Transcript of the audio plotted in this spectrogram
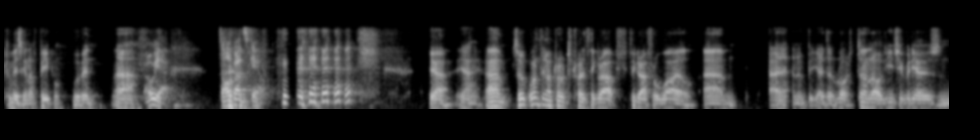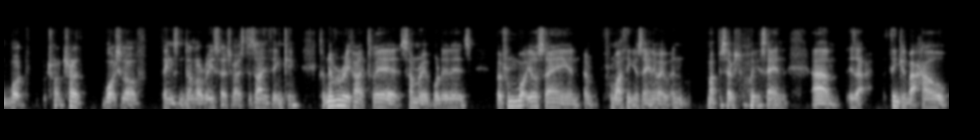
convincing enough people within. Uh, oh yeah, it's all about scale. yeah, yeah. Um, so one thing I've tried to try to figure out figure out for a while, um, and, and you know, done, a lot, done a lot of YouTube videos and what try, try to watch a lot of things and done a lot of research about is design thinking because I've never really found a clear summary of what it is. But from what you're saying and, and from what I think you're saying anyway, and my perception of what you're saying um, is that thinking about how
